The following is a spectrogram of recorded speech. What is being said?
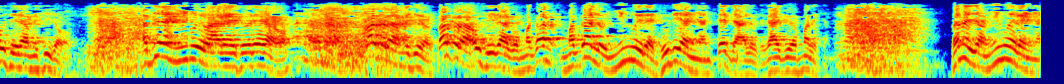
ဥစ္စေကမရှိတော့အပြည့်ညင်းဝေပါတယ်ဆိုတဲ့ရောသက္ကရာမရှိတော့သက္ကရာဥစ္စေကကိုမကတ်မကတ်လို့ညင်းဝေတဲ့ဒုတိယညာတက်တာလို့တခါကျွေမှတ်လိုက်စမ်းဘယ်နဲ့ကြောင့်ညင်းဝဲတဲ့ညာ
